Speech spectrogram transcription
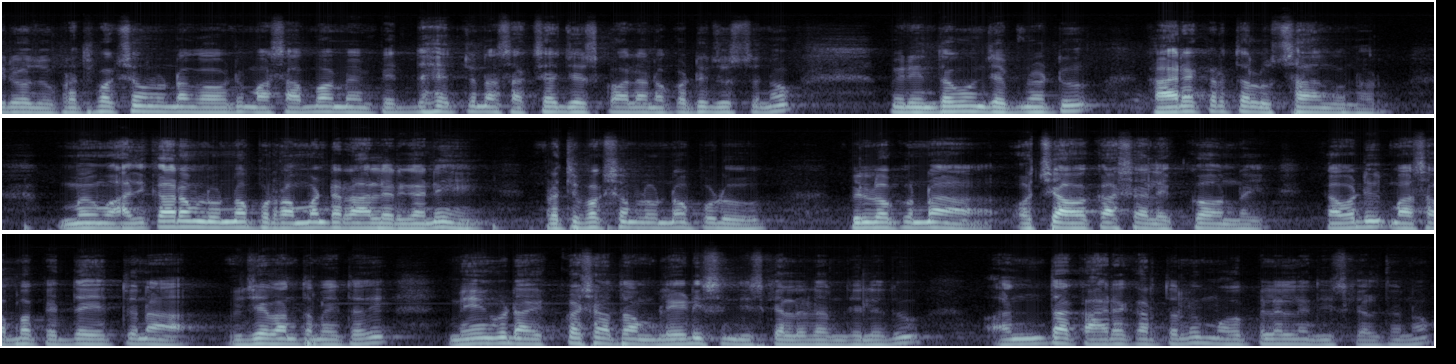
ఈరోజు ప్రతిపక్షంలో ఉన్నాం కాబట్టి మా సభ మేము పెద్ద ఎత్తున సక్సెస్ చేసుకోవాలని ఒకటి చూస్తున్నాం. మీరు ఇంతకుముందు చెప్పినట్టు కార్యకర్తలు ఉత్సాహంగా ఉన్నారు. మేము అధికారంలో ఉన్నప్పుడు రమ్మంటే రాలేరు కానీ ప్రతిపక్షంలో ఉన్నప్పుడు పిలవకుండా వచ్చే అవకాశాలు ఎక్కువ ఉన్నాయి. కాబట్టి మా సభ పెద్ద ఎత్తున విజయవంతమవుతుంది. మేము కూడా ఎక్కువ శాతం లేడీస్ని తీసుకెళ్ళడం తెలియదు అంత కార్యకర్తలు మగపిల్లల్ని తీసుకెళ్తున్నాం.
